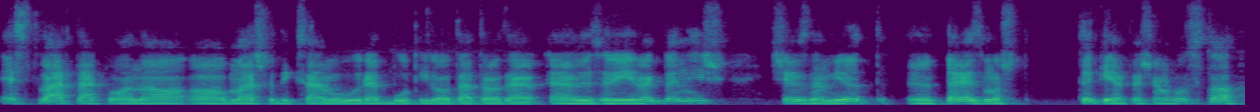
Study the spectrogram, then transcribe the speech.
ezt várták volna a második számú Red Bull pilótától az el, előző években is, és ez nem jött. Perez most tökéletesen hozta.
